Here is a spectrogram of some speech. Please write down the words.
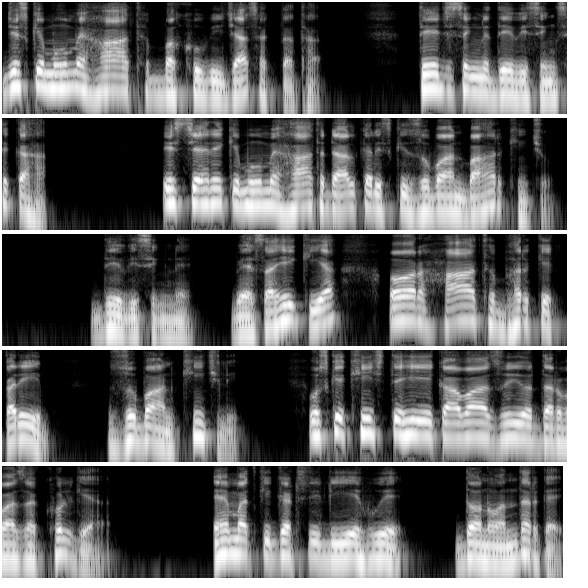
जिसके मुँह में हाथ बखूबी जा सकता था। तेज सिंह ने देवी सिंह से कहा, इस चेहरे के मुँह में हाथ डालकर इसकी ज़ुबान बाहर खींचो। देवी सिंह ने वैसा ही किया और हाथ भर के करीब ज़ुबान खींच ली। उसके खींचते ही एक आवाज़ हुई और दरवाज़ा खुल गया। अहमद की गठरी लिए हुए दोनों अंदर गए।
